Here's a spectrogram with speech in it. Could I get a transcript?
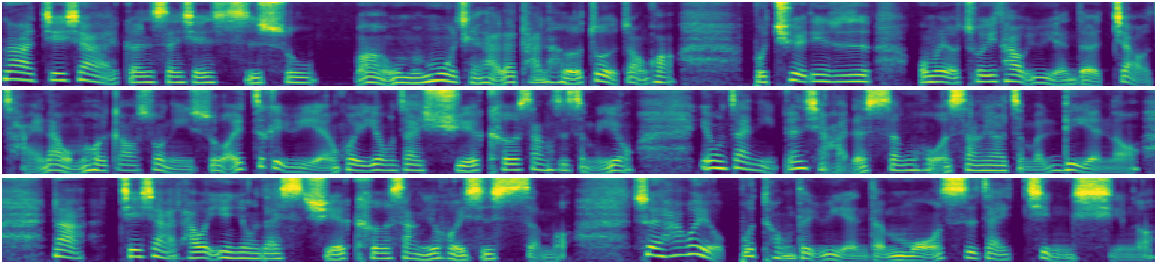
那接下来跟生鲜师叔。嗯，我们目前还在谈合作的状况，不确定。就是我们有出一套语言的教材，那我们会告诉你说，诶，这个语言会用在学科上是怎么用，用在你跟小孩的生活上要怎么练哦。那接下来它会应用在学科上又会是什么？所以它会有不同的语言的模式在进行哦。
